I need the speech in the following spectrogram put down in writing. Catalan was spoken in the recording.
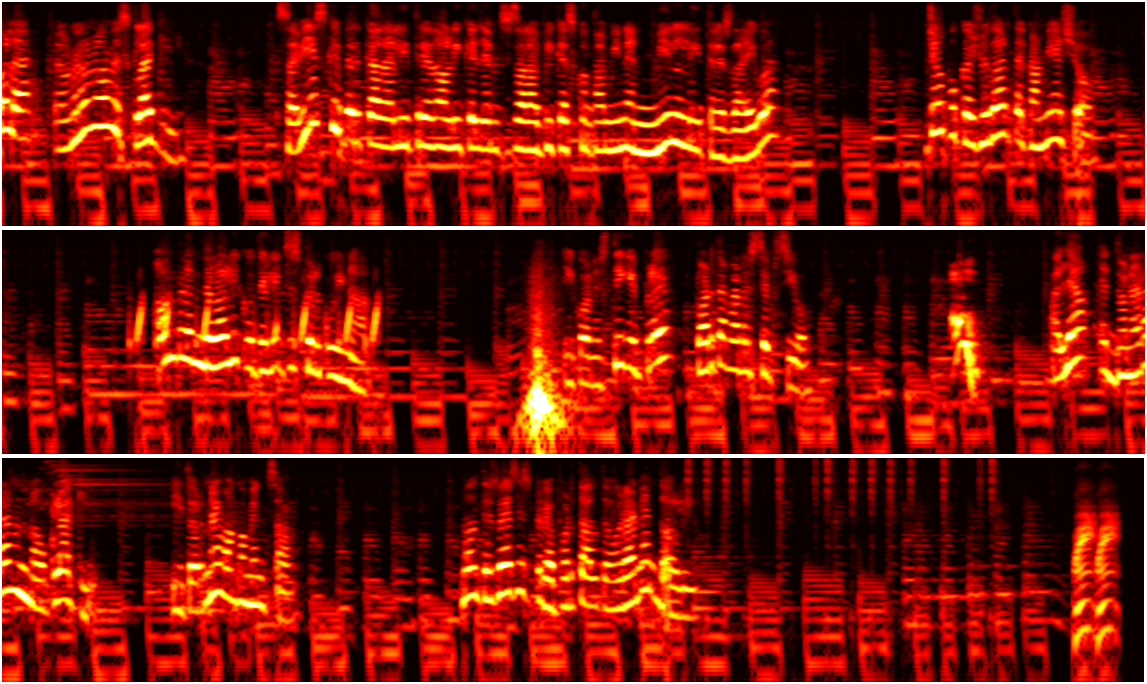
Hola, el meu nom és Claqui. Sabies que per cada litre d'oli que llences a la pica es contaminen 1.000 litres d'aigua? Jo puc ajudar-te a canviar això. Omple'm de l'oli que utilitzes per cuinar. I quan estigui ple, porta'm a recepció. Oh! Allà et donaran un nou claqui. I tornem a començar. Moltes gràcies per aportar el teu granet d'oli.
